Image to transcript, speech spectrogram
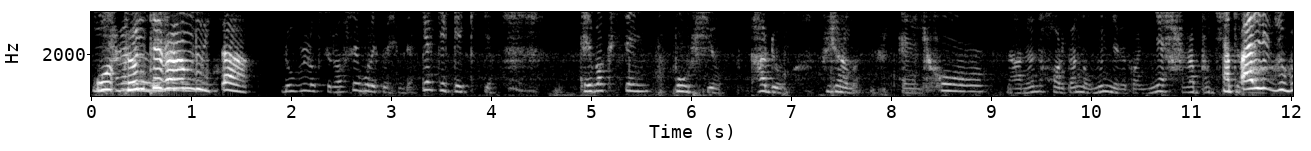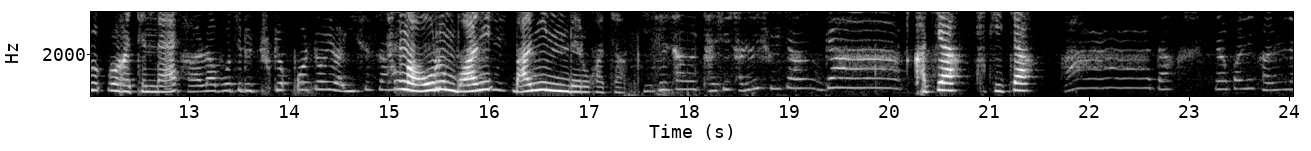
오, 변태 사람도 있다. 로블록스를 없애버릴 것입니다. 깨깨깨깨깨. 대박생 보시오. 바로 그 사람은 에이호 나는 허리가 너무 늙었네 할아버지. 나 빨리 죽을 것 같은데. 할아버지를 죽여버려야 이 세상 형아, 얼음 많이, 많이 있는 데로 가자. 이 세상을 다시 살릴 수 있다. 야. 가자. 죽이자. 아나 나 빨리 갈래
